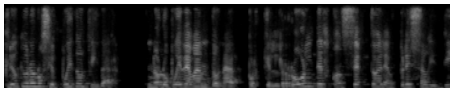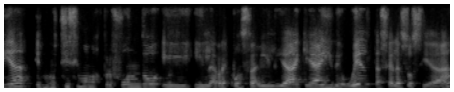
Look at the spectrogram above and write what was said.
creo que uno no se puede olvidar, no lo puede abandonar, porque el rol del concepto de la empresa hoy día es muchísimo más profundo y, la responsabilidad que hay de vuelta hacia la sociedad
